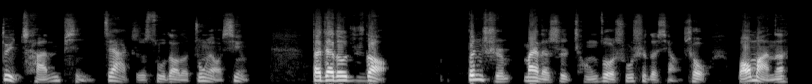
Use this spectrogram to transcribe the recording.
对产品价值塑造的重要性。大家都知道，奔驰卖的是乘坐舒适的享受，宝马呢？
